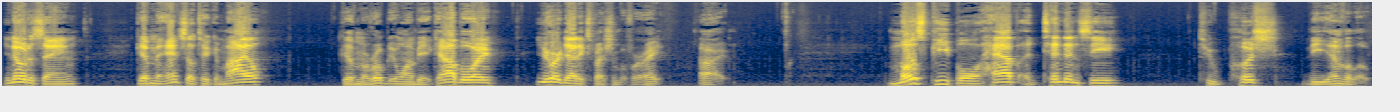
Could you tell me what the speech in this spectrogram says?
You know the saying, give them an inch, they'll take a mile. Give them a rope, they want to be a cowboy. You heard that expression before, right? All right. Most people have a tendency to push the envelope.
